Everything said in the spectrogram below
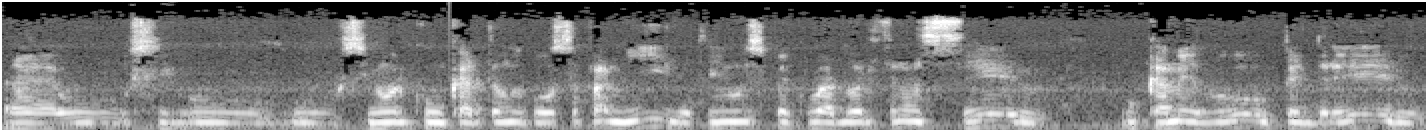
é, o, o, o, senhor com o cartão do Bolsa Família, tem o especulador financeiro, o camelô, o pedreiro,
